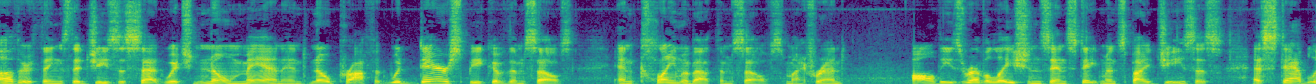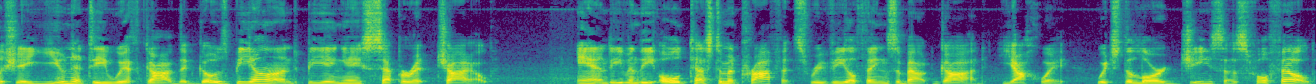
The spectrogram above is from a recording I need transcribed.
other things that Jesus said which no man and no prophet would dare speak of themselves and claim about themselves, my friend. All these revelations and statements by Jesus establish a unity with God that goes beyond being a separate child. And even the Old Testament prophets reveal things about God, Yahweh, which the Lord Jesus fulfilled.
